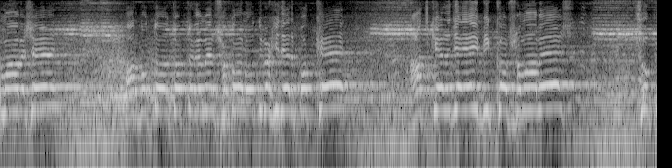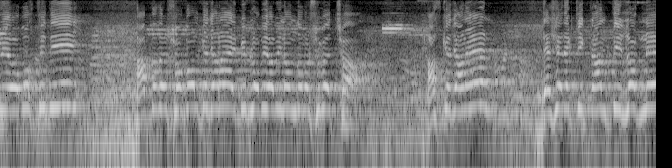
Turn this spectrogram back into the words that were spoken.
সমাবেশে পার্বত্য চট্টগ্রামের সকল অধিবাসীদের পক্ষে আজকের যে এই বিক্ষোভ সমাবেশ, সুপ্রিয় উপস্থিতি, আপনাদের সকলকে জানাই বিপ্লবী অভিনন্দন ও শুভেচ্ছা। আজকে জানেন, দেশের একটি ক্রান্তির লগ্নে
